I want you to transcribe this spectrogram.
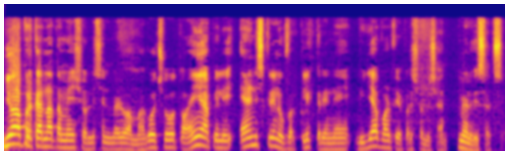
જો આ પ્રકારના તમે સોલ્યુશન મેળવવા માંગો છો, તો અહીં આપેલી એન્ડ સ્ક્રીન ઉપર ક્લિક કરીને બીજા પણ પેપર સોલ્યુશન મેળવી શકશો.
